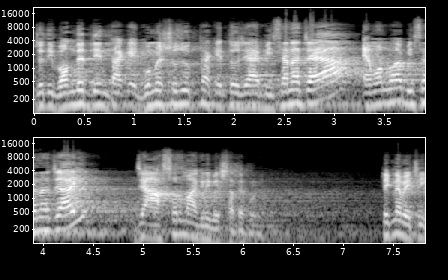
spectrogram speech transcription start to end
যদি বন্ধের দিন থাকে, ঘুমের সুযোগ থাকে, তো যায় বিছানা যায় এমন ভাবে বিছানা যায় যে আসর মাগরিবের সাথে পড়ি। ঠিক না ভাই?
